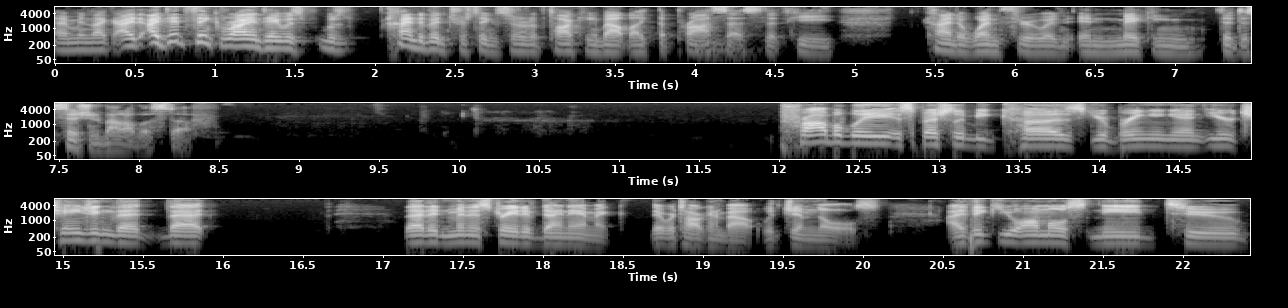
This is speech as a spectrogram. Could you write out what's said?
I mean, like I, I did think Ryan Day was was kind of interesting, sort of talking about like the process that he kind of went through in, in making the decision about all this stuff. Probably, especially because you're bringing in, you're changing that that that administrative dynamic that we're talking about with Jim Knowles. I think you almost need to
